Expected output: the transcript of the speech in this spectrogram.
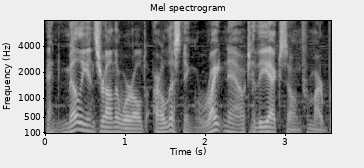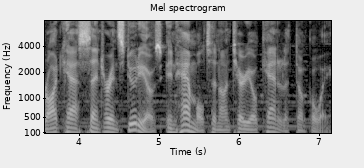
and millions around the world are listening right now to the X Zone from our broadcast center and studios in Hamilton, Ontario, Canada. Don't go away.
